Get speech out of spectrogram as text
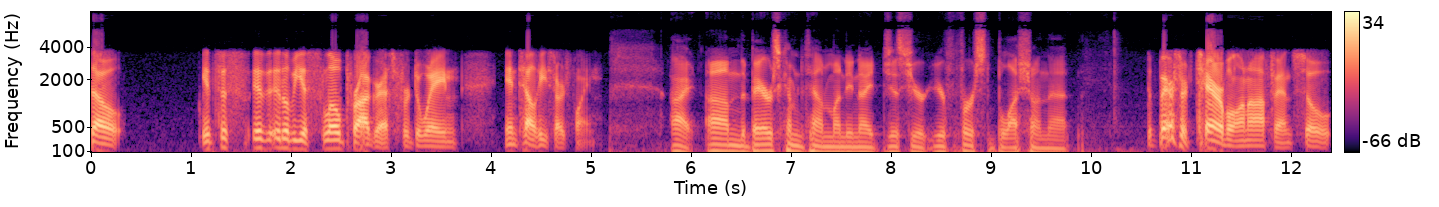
So it's a it'll be a slow progress for Dwayne until he starts playing. All right, um, the Bears come to town Monday night. Just your your first blush on that. The Bears are terrible on offense, so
